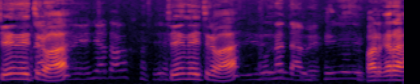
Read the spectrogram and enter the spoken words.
చేంజ్ తెచ్చినవా? చేంజ్ తెచ్చినవా? పడకరా.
